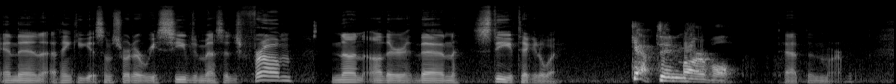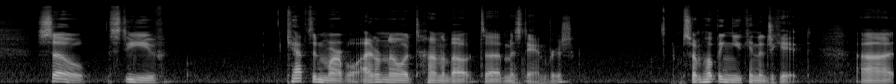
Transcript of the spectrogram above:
and then I think you get some sort of received message from none other than Steve. Take it away. Captain Marvel. Captain Marvel. So, Steve, Captain Marvel. I don't know a ton about uh, Miss Danvers, so I'm hoping you can educate. Uh,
